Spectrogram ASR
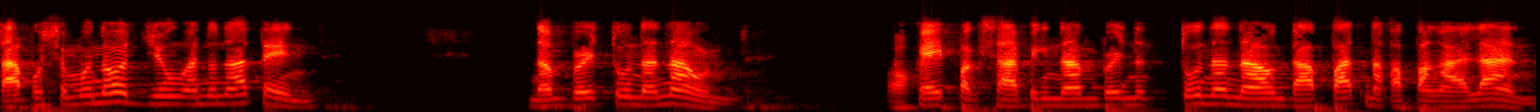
Tapos sumunod yung ano natin, number 2 na noun. Okay, pag sabing number 2 na noun, dapat nakapangalan.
